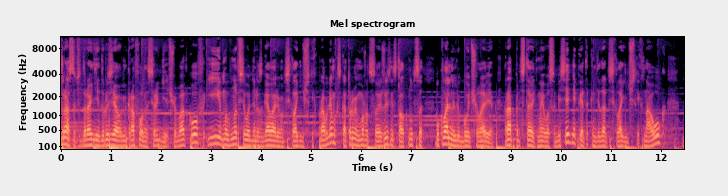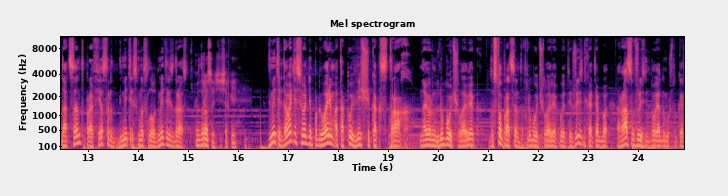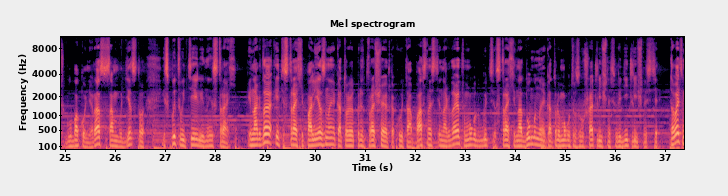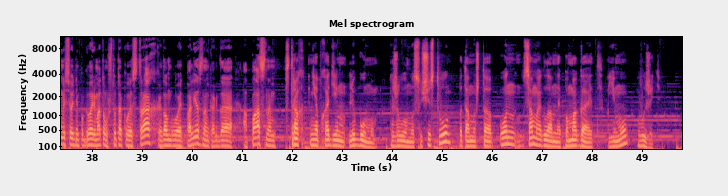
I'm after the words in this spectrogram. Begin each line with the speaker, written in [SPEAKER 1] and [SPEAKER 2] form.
[SPEAKER 1] Здравствуйте, дорогие друзья, у микрофона Сергей Чеботков, и мы вновь сегодня разговариваем о психологических проблемах, с которыми может в своей жизни столкнуться буквально любой человек. Рад представить моего собеседника, это кандидат психологических наук, доцент, профессор Дмитрий Смыслов. Дмитрий, здравствуйте.
[SPEAKER 2] Здравствуйте, Сергей.
[SPEAKER 1] Дмитрий, давайте сегодня поговорим о такой вещи, как страх. Наверное, любой человек, до сто процентов любой человек в этой жизни хотя бы раз в жизни, ну, я думаю, что, конечно, глубоко не раз, с самого детства испытывает те или иные страхи. Иногда эти страхи полезные, которые предотвращают какую-то опасность. Иногда это могут быть страхи надуманные, которые могут разрушать личность, вредить личности. Давайте мы сегодня поговорим о том, что такое страх, когда он бывает полезным, когда опасным.
[SPEAKER 2] Страх необходим любому живому существу, потому что он, самое главное, помогает ему выжить.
